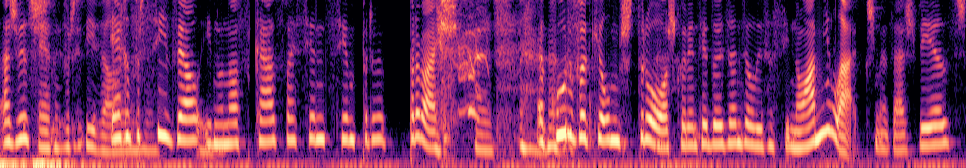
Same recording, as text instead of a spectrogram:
às vezes. É reversível. É, é reversível e no nosso caso vai sendo sempre para baixo. a curva que ele mostrou aos 42 anos, ele disse assim: não há milagres, mas às vezes,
